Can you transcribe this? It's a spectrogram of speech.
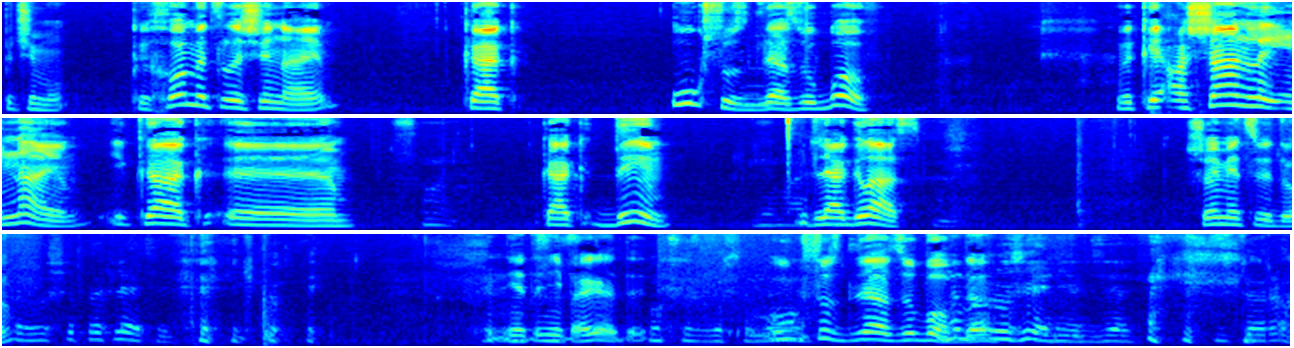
Почему? Кхомец лошинаем, как уксус для зубов, ашан инаем, и как, э, как дым для глаз. Что имеется в виду? Проклятие. Нет, это не про это. Уксус для зубов, да? вооружение взять. Здорово.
